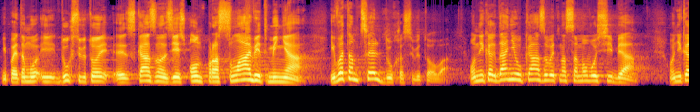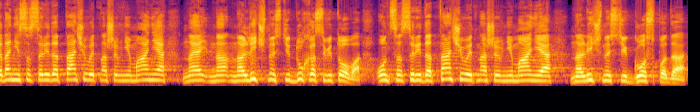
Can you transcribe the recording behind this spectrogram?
И поэтому и Дух Святой, э, сказано здесь, Он прославит меня – и в этом цель Духа Святого. Он никогда не указывает на самого себя. Он никогда не сосредотачивает наше внимание на, на, на личности Духа Святого. Он сосредотачивает наше внимание на личности Господа,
